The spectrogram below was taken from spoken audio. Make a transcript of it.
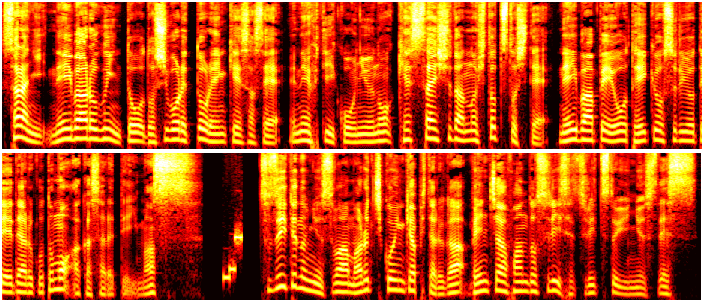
さらに、ネイバーログインとドシボレットを連携させ、NFT 購入の決済手段の一つとして、ネイバーペイを提供する予定であることも明かされています。続いてのニュースは、マルチコインキャピタルがベンチャーファンド3設立というニュースです。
